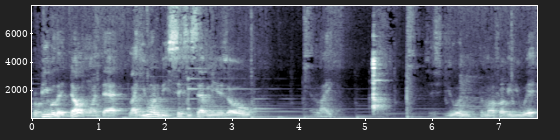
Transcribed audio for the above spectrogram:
for people that don't want that, like you want to be 60, 70 years old, and like just you and the motherfucker you with.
